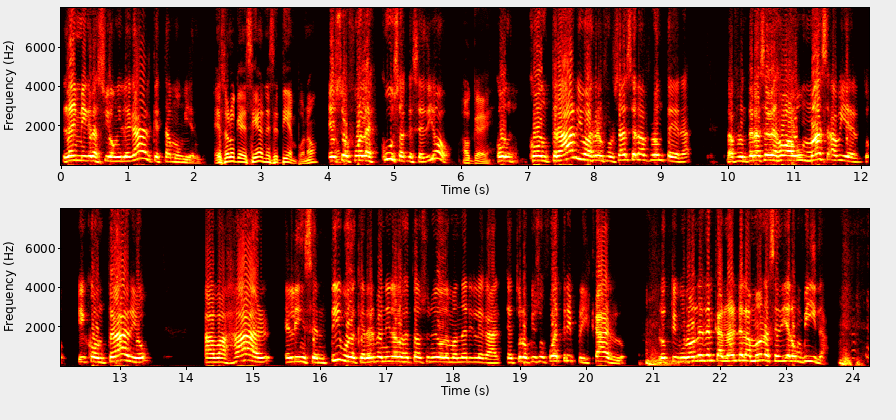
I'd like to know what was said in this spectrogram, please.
la inmigración ilegal que estamos viendo. Eso es lo que decía en ese tiempo, ¿no? Eso fue la excusa que se dio. Ok. Con- contrario a reforzarse la frontera, la frontera se dejó aún más abierto y contrario a bajar el incentivo de querer venir a los Estados Unidos de manera ilegal, esto lo que hizo fue triplicarlo. Los tiburones del canal de la Mona se dieron vida.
